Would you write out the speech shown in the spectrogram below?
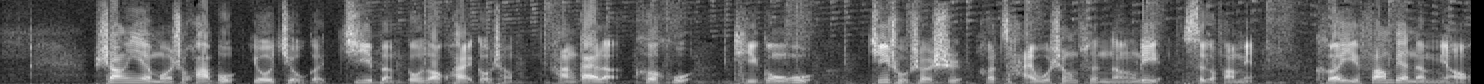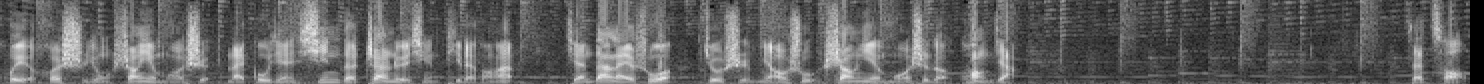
商业模式画布由九个基本构造块构成，涵盖了客户、提供物。基础设施和财务生存能力四个方面，可以方便地描绘和使用商业模式来构建新的战略性替代方案。简单来说，就是描述商业模式的框架。That's all.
